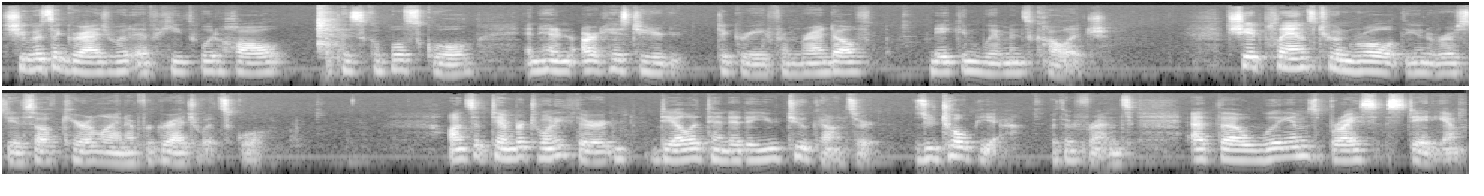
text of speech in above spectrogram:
She was a graduate of Heathwood Hall Episcopal School and had an art history degree from Randolph Macon Women's College. She had plans to enroll at the University of South Carolina for graduate school. On September 23rd, Dail attended a U2 concert, Zootopia, with her friends, at the Williams Brice Stadium.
